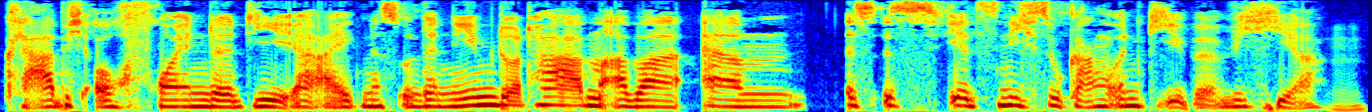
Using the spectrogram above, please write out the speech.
klar habe ich auch Freunde, die ihr eigenes Unternehmen dort haben, aber ähm, es ist jetzt nicht so gang und gäbe wie hier. Mhm.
